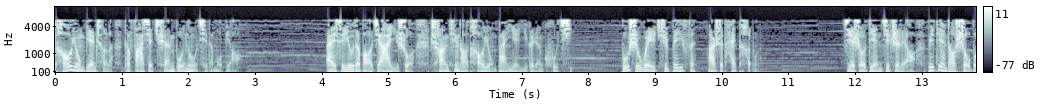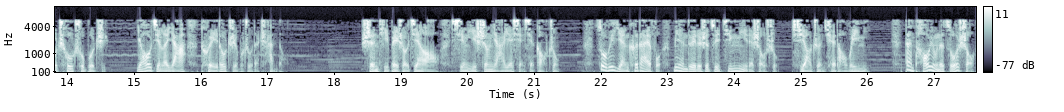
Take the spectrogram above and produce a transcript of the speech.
陶勇变成了他发泄全部怒气的目标。ICU 的保洁阿姨说，常听到陶勇半夜一个人哭泣，不是委屈悲愤，而是太疼了。接受电击治疗，被电到手部抽搐不止，咬紧了牙，腿都止不住的颤抖，身体备受煎熬，行医生涯也险些告终。作为眼科大夫，面对的是最精密的手术，需要准确到微米。但陶勇的左手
